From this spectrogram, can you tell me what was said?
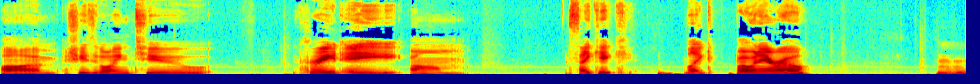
Um, she's going to create a um psychic like bow and arrow. Mm-hmm.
